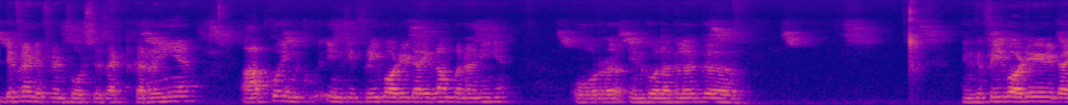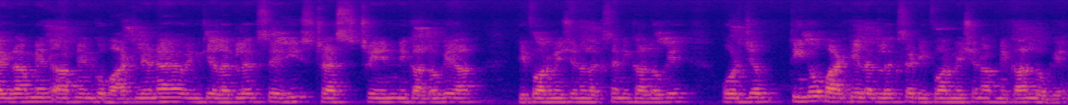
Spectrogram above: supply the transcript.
डिफरेंट डिफरेंट फोर्सेस एक्ट कर रही हैं। आपको इन, इनकी फ्री बॉडी डायग्राम बनानी है और इनको अलग अलग इनके फ्री बॉडी डायग्राम में आपने इनको बांट लेना है और इनके अलग अलग से ही स्ट्रेस स्ट्रेन निकालोगे आप डिफॉर्मेशन अलग से निकालोगे और जब तीनों पार्ट की अलग अलग से डिफॉर्मेशन आप निकाल लोगे,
